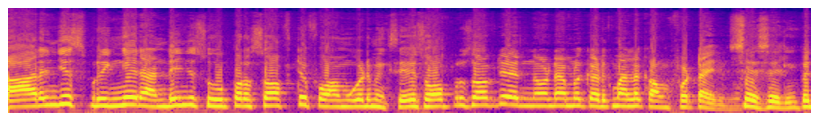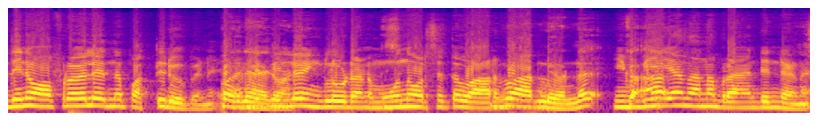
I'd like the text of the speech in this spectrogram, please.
ആറിഞ്ച് സ്പ്രിങ് രണ്ട് ഇഞ്ച് സൂപ്പർ സോഫ്റ്റ് ഫോം കൂടി മിക്സ് ചെയ്ത്. സൂപ്പർ സോഫ്റ്റ് വരുന്നതുകൊണ്ട് നമ്മൾ കിടക്കുമ്പോൾ നല്ല കംഫർട്ട് ആയിരിക്കും ഇപ്പൊ ഇതിന് ഓഫർ വില വരുന്നത് പത്ത് രൂപയാണ്. ബില്ലോ ഇൻക്ലൂഡ് ആണ്. മൂന്ന് വർഷത്തെ വാറണ്ടി ഉണ്ട്. ഇമ്പീരിയ എന്ന് പറഞ്ഞ ബ്രാൻഡിന്റെ ആണ്.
